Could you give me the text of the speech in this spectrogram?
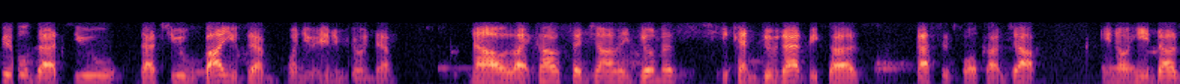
feel that you that you value them when you're interviewing them. Now, like I said, John Lee Dumas, he can do that because that's his full time job. You know, he does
